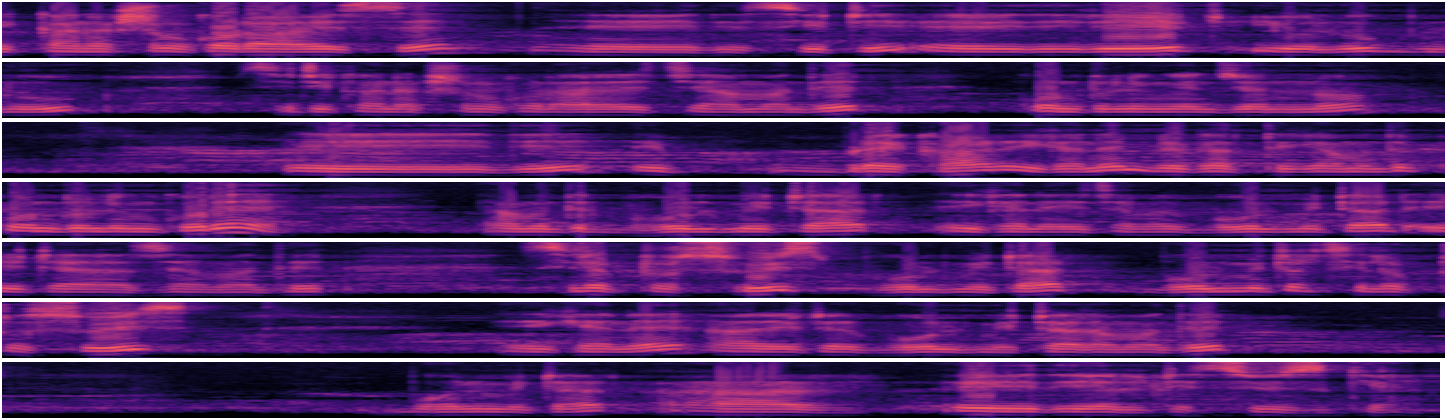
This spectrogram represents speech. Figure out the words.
এই কানেকশন করা হয়েছে, এই যে সিটি এই যে red yellow blue CT connection করা হয়েছে আমাদের কন্ট্রোলিংয়ের জন্য। এই যে ব্রেকার এখানে ব্রেকার থেকে আমাদের কন্ট্রোলিং করে আমাদের ভোল মিটার এখানে আছে আমাদের ভোল মিটার এটা আছে আমাদের selector switch volt meter volt meter selector switch এইখানে আর এটার ভোল মিটার আমাদের ভোল মিটার আর এই যে LT switch gear.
